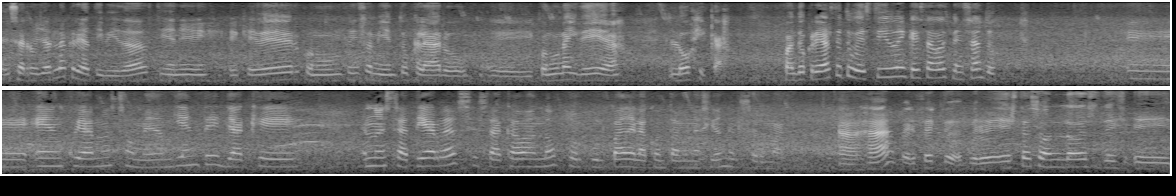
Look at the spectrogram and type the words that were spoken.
desarrollar la creatividad tiene eh, que ver con un pensamiento claro, eh, con una idea lógica. Cuando creaste tu vestido, ¿en qué estabas pensando? Eh, en cuidar nuestro medio ambiente, ya que nuestra tierra se está acabando por culpa de la contaminación del ser humano. Ajá, perfecto. Pero estos son los de,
